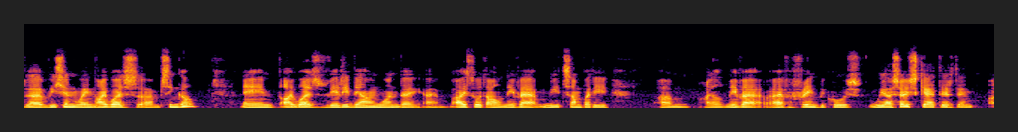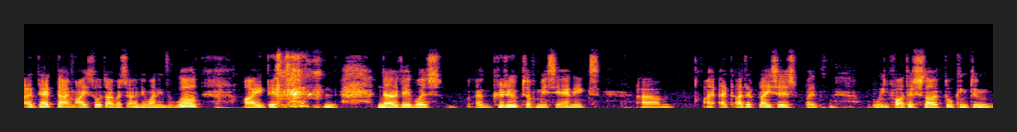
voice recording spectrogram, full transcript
uh, vision when I was um, single and I was very down one day. Um, I thought I'll never meet somebody, um, I'll never have a friend because we are so scattered. And at that time, I thought I was the only one in the world. I didn't know there was uh, groups of messianics um, at other places, but when Father started talking to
